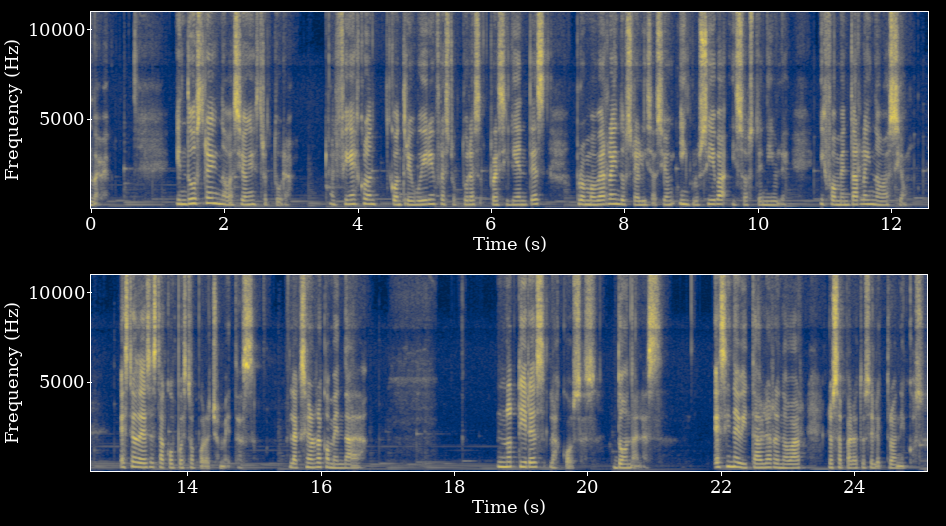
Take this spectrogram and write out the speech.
9. Industria, innovación e infraestructura. El fin es contribuir a infraestructuras resilientes, promover la industrialización inclusiva y sostenible y fomentar la innovación. Este ODS está compuesto por ocho metas. La acción recomendada. No tires las cosas, dónalas. Es inevitable renovar los aparatos electrónicos,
